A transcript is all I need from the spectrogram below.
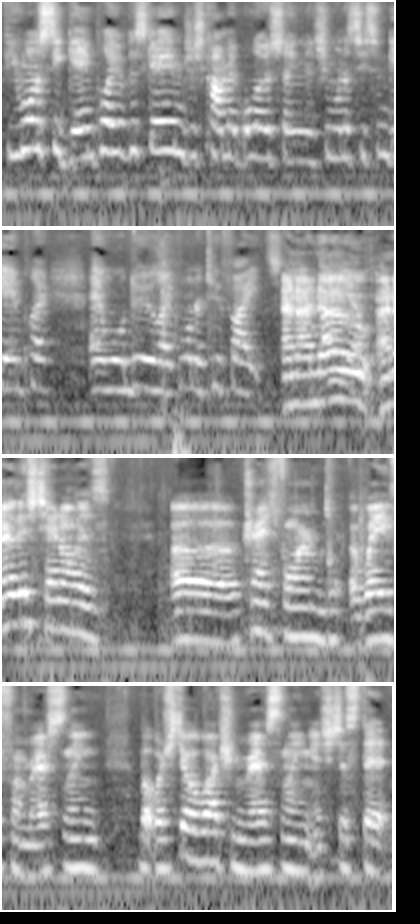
If you want to see gameplay of this game, just comment below saying that you want to see some gameplay, and we'll do like one or two fights. And I know Oh, I know this channel is uh transformed away from wrestling, but we're still watching wrestling. It's just that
